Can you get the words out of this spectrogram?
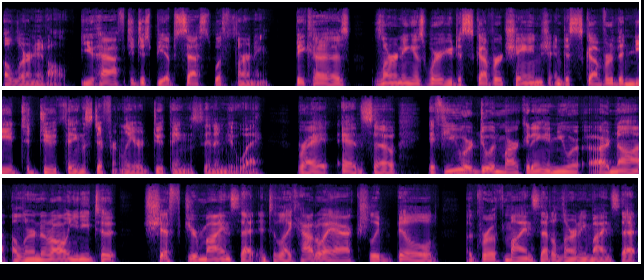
a learn it all. You have to just be obsessed with learning because learning is where you discover change and discover the need to do things differently or do things in a new way. Right. And so if you are doing marketing and you are, are not a learn at all, you need to shift your mindset into like, how do I actually build a growth mindset, a learning mindset?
